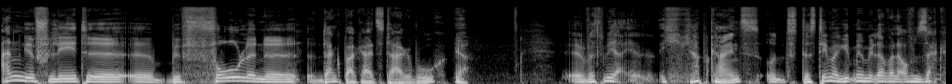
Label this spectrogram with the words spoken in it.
angeflehte, äh, befohlene Dankbarkeitstagebuch. Ja. Äh, Was mir, äh, ich habe keins und das Thema geht mir mittlerweile auf den Sack,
